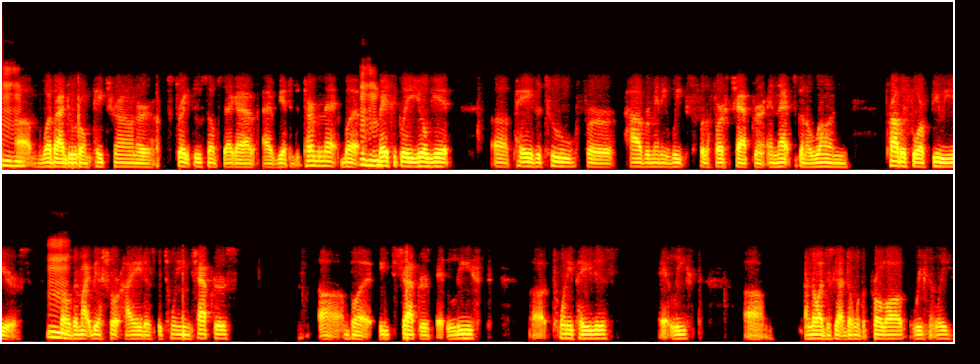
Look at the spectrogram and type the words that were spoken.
mm-hmm. um, whether I do it on Patreon or straight through Substack, I, I've yet to determine that. But mm-hmm. basically, you'll get a page or two for however many weeks for the first chapter, and that's going to run probably for a few years. Mm. So there might be a short hiatus between chapters, uh, but each chapter is at least uh, 20 pages, at least. Um, I know I just got done with the prologue recently.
